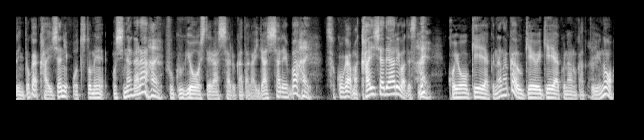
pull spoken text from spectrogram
院とか会社にお勤めをしながら、はい副業をしてらっしゃる方がいらっしゃれば、はい。そこが、まあ、会社であればですね、はい。雇用契約なのか請負契約なのかっていうのを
